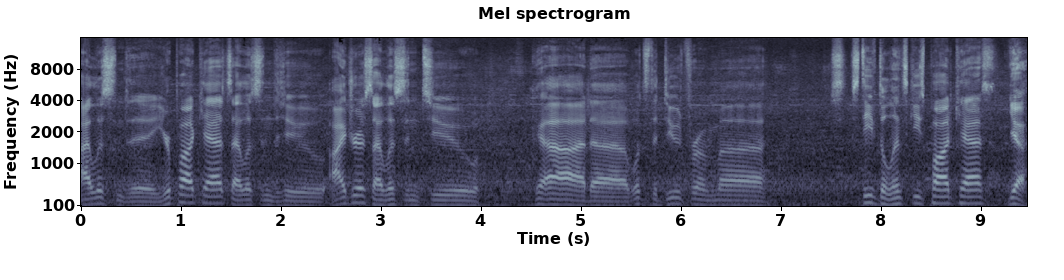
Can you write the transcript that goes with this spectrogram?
I listen to your podcast, I listen to Idris, I listen to, God, uh, what's the dude from uh, Steve Dolinsky's podcast? Yeah.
